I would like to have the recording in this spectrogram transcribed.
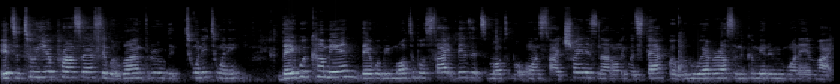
It's a two-year process. It would run through the 2020. They would come in, there will be multiple site visits, multiple on-site trainings, not only with staff, but with whoever else in the community we want to invite.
